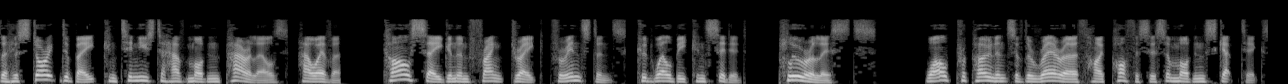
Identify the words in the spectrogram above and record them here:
The historic debate continues to have modern parallels, however. Carl Sagan and Frank Drake, for instance, could well be considered pluralists, while proponents of the rare earth hypothesis are modern skeptics.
